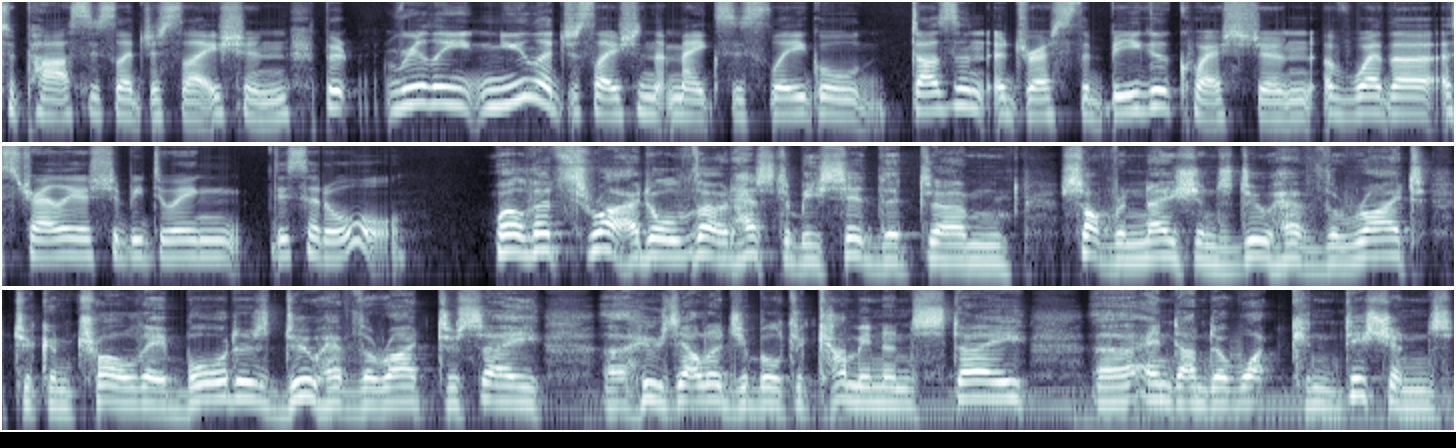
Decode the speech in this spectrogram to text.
to pass this legislation. But really, new legislation that makes this legal doesn't address the bigger question of whether Australia should be doing this at all. Well, that's right, although it has to be said that um, sovereign nations do have the right to control their borders, do have the right to say uh, who's eligible to come in and stay, uh, and under what conditions.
